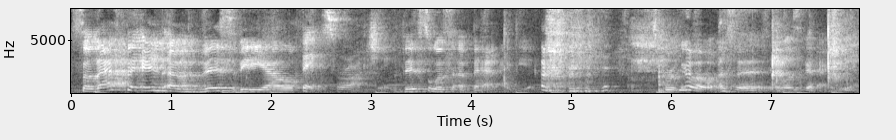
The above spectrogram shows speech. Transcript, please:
So that's the end of this video. Thanks for watching. This was a bad idea. Really, No, it was a, it was a good idea.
